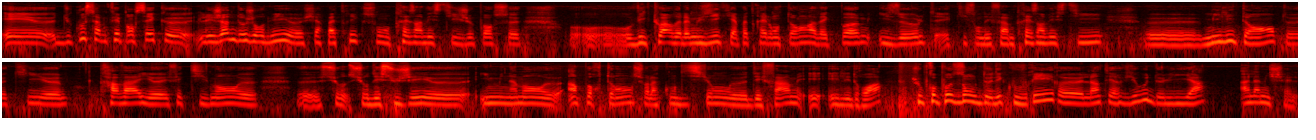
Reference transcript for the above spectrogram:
Et euh, du coup, ça me fait penser que les jeunes d'aujourd'hui, euh, cher Patrick, sont très investis. Je pense euh, aux, victoires de la musique il n'y a pas très longtemps avec Pomme, Iseult, qui sont des femmes très investies, militantes, qui travaillent effectivement sur, des sujets éminemment importants sur la condition des femmes et, et, les droits. Je vous propose donc de découvrir l'interview de Lia à la Michel.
